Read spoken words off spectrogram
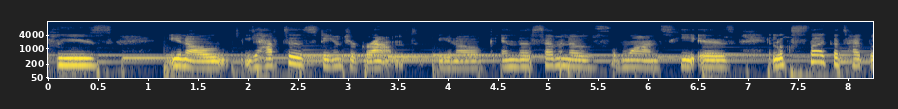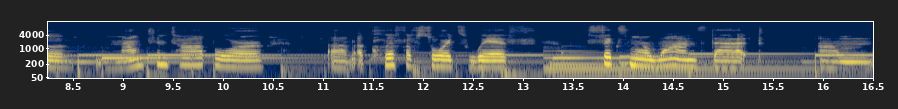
please, you know, you have to stand your ground. You know, in the Seven of Wands, he is, it looks like a type of mountaintop or um, a cliff of sorts with six more wands that um,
